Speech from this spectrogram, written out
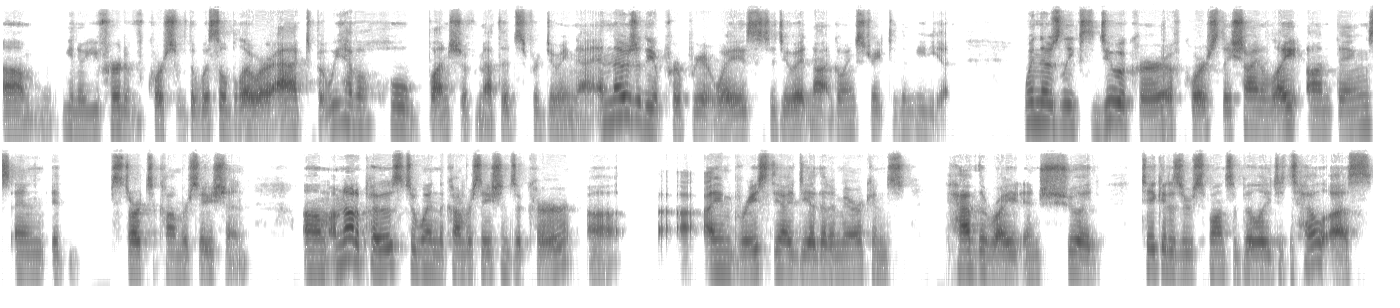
Um, you know, you've heard, of, of course, of the Whistleblower Act, but we have a whole bunch of methods for doing that. And those are the appropriate ways to do it, not going straight to the media. When those leaks do occur, of course, they shine a light on things and it starts a conversation. Um, I'm not opposed to when the conversations occur. Uh, I embrace the idea that Americans have the right and should take it as a responsibility to tell us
